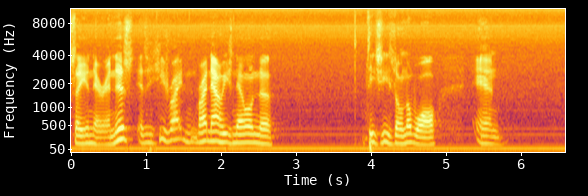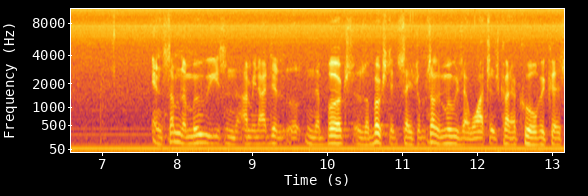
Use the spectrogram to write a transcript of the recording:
saying there. And this is he's writing right now. He's nailing the theses on the wall, and in some of the movies, and I mean, I did in the books. The books did say some. Some of the movies I watch is kind of cool because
